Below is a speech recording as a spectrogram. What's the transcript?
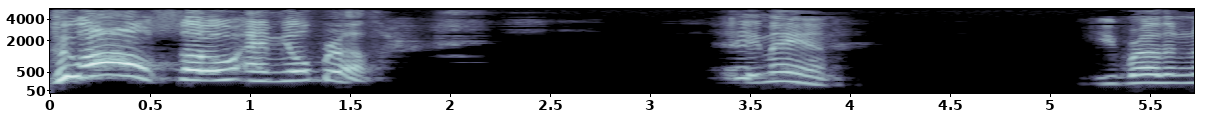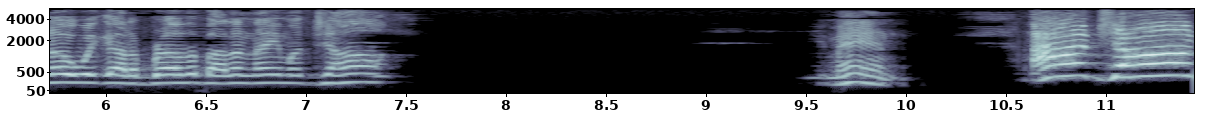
who also am your brother. Amen. You brother know we got a brother by the name of John? Amen. I, John,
